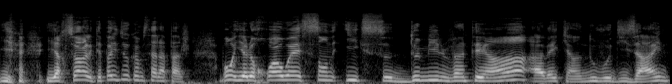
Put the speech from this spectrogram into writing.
Hier soir, elle n'était pas du tout comme ça la page. Bon, il y a le Huawei 100X 2021 avec un nouveau design.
